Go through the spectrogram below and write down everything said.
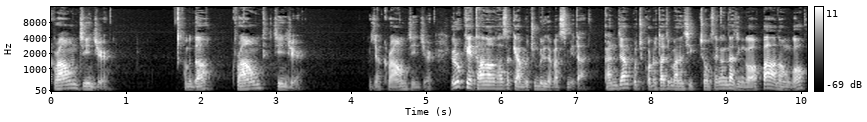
ground ginger. 한번 더. ground ginger. 그죠? ground ginger. 이렇게 단어 다섯 개 한번 준비를 해봤습니다. 간장, 고춧가루, 다진 마늘, 식초, 생강 다진 거, 빻아 넣은 거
